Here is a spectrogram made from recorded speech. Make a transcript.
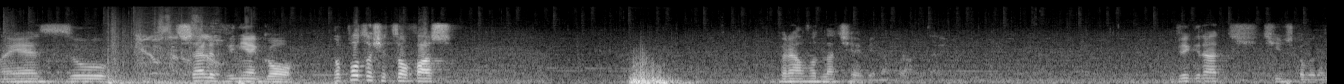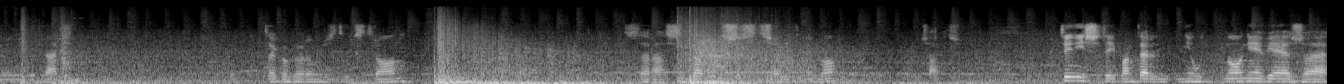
No Jezu, strzel w niego! No po co się cofasz? Brawo dla ciebie, naprawdę. Wygrać ciężko będą mieli wygrać. Tego biorą już z dwóch stron. Zaraz prawie trzy strzeli w niego. Charge. Ty niszczy tej pantery nie. No nie wierzę.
